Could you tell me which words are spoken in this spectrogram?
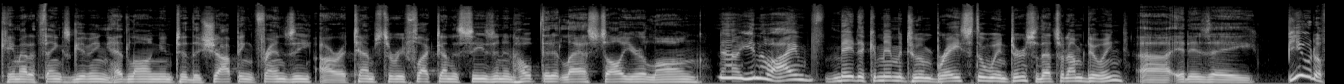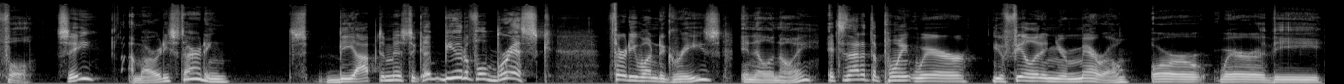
Came out of Thanksgiving headlong into the shopping frenzy. Our attempts to reflect on the season and hope that it lasts all year long. Now, you know, I've made a commitment to embrace the winter, so that's what I'm doing. Uh, it is a beautiful, see, I'm already starting. Be optimistic. A beautiful, brisk 31 degrees in Illinois. It's not at the point where you feel it in your marrow or where the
